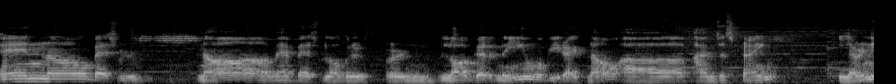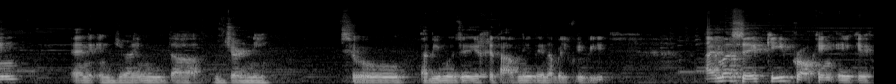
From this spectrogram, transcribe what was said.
and now best. Nah, मैं best vlogger vlogger नहीं हूँ अभी right now. Uh, I'm just trying, learning, and enjoying the journey. So अभी मुझे ये खिताब नहीं देना बिल्कुल भी. I must say keep rocking AK.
